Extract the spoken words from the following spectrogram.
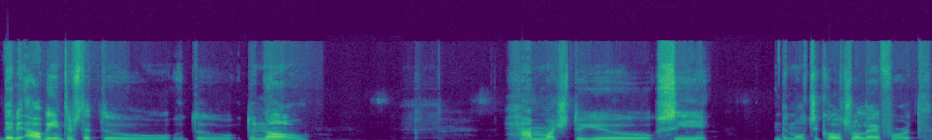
David, I'll be interested to to to know how much do you see the multicultural effort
